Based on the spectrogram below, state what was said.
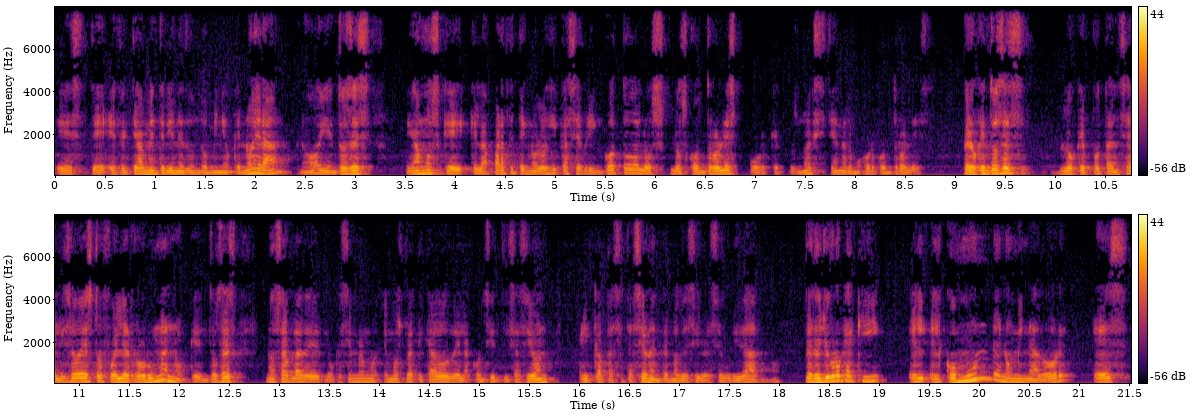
este, efectivamente viene de un dominio que no era, ¿no? Y entonces, digamos que, la parte tecnológica se brincó todos los, los, controles porque pues no existían a lo mejor controles, pero que entonces lo que potencializó esto fue el error humano, que entonces nos habla de lo que siempre hemos platicado de la concientización y capacitación en temas de ciberseguridad. ¿no? Pero yo creo que aquí el, común denominador es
